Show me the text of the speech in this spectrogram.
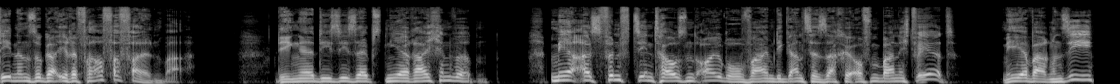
denen sogar ihre Frau verfallen war. Dinge, die sie selbst nie erreichen würden. Mehr als 15.000 Euro war ihm die ganze Sache offenbar nicht wert. Mehr waren sie,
